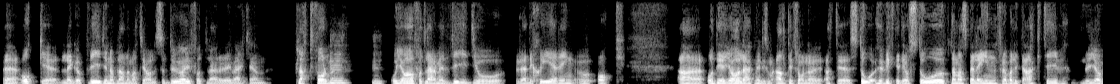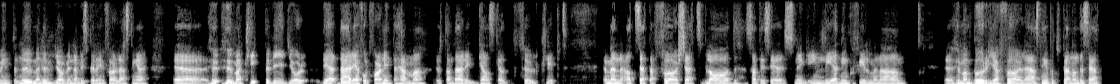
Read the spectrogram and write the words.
eh, och lägga upp videon och blanda materialet. Så du har ju fått lära dig verkligen plattformen. Mm. Och jag har fått lära mig videoredigering och, och, eh, och det jag har lärt mig liksom allt ifrån att stå, hur viktigt det är att stå upp när man spelar in för att vara lite aktiv. Det gör vi inte nu, men Mm. det gör vi när vi spelar in föreläsningar. Eh, hur, hur man klipper videor, det, där är jag fortfarande inte hemma, utan där är ganska fulklippt. Men att sätta försättsblad så att det ser snygg inledning på filmerna. Eh, hur man börjar föreläsningar på ett spännande sätt.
